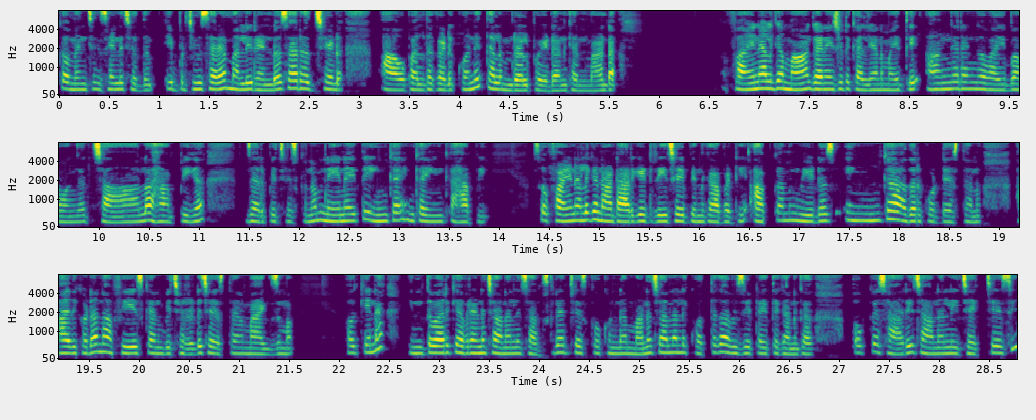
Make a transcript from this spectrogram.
కామెంట్ చేసేయండి చూద్దాం. ఇప్పుడు చూసారా మళ్ళీ రెండోసారి వచ్చాడు. ఆవు పాలతో కడుక్కొని తలంబ్రాలు పోయడానికనమాట. ఫైనల్‌గా మా గణేశుడి కళ్యాణం అయితే అంగరంగ వైభవంగా చాలా హ్యాపీగా జరిపించేసుకున్నాం. నేనైతే ఇంకా, ఇంకా, ఇంకా హ్యాపీ. సో, ఫైనల్‌గా నా టార్గెట్ రీచ్ అయిపోయింది కాబట్టి అప్‌కమింగ్ వీడియోస్ ఇంకా అదర్ కొట్టేస్తాను. అది కూడా నా ఫేస్ కనిపించేటట్టు చేస్తాను మ్యాక్సిమం ఓకేనా? ఇంతవరకు ఎవరైనా ఛానల్‌ని సబ్స్క్రైబ్ చేసుకోకుండా మన ఛానల్‌ని కొత్తగా విజిట్ అయితే కనుక ఒక్కసారి ఛానల్‌ని చెక్ చేసి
